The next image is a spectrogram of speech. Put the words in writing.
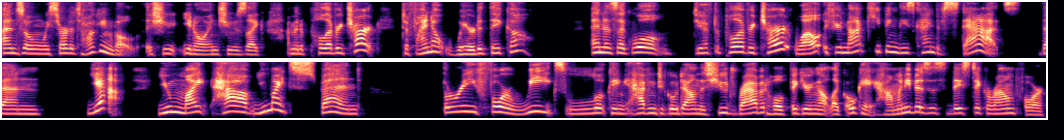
And so when we started talking about eh, she, you know, and she was like, I'm going to pull every chart to find out where did they go. And it's like, well, do you have to pull every chart? Well, if you're not keeping these kind of stats, then yeah, you might have, you might spend three, four weeks looking, having to go down this huge rabbit hole, figuring out like, okay, how many did they stick around for?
